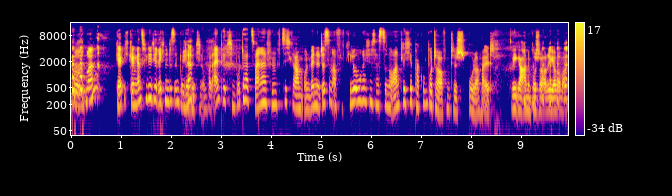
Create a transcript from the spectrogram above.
Braucht man? Ja, ich kenne ganz viele, die rechnen das in Butterpäckchen ja. um, weil ein Päckchen Butter hat 250 Gramm. Und wenn du das dann auf 5 Kilo umrechnest, hast du eine ordentliche Packung Butter auf dem Tisch. Oder halt vegane Butter oder wie auch immer.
